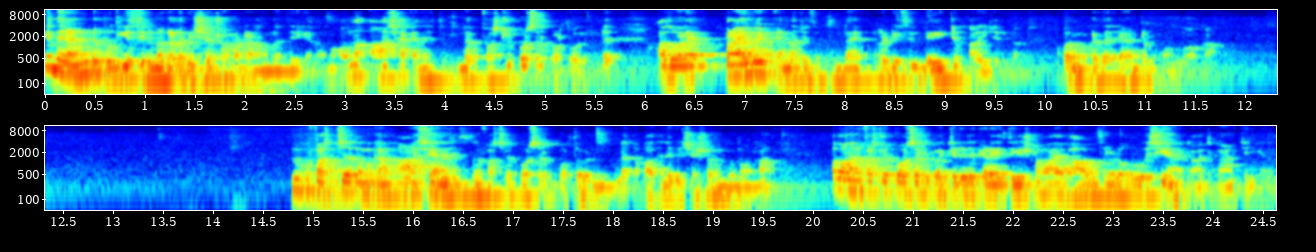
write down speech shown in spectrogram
ഇന്ന് രണ്ട് പുതിയ സിനിമകളുടെ വിശേഷമായിട്ടാണ് നമ്മൾ എത്തിയിരിക്കുന്നത്. ഒന്ന് ആശ എന്ന ചിത്രത്തിന്റെ ഫസ്റ്റ് പോസ്റ്റർ പുറത്തു വന്നിട്ടുണ്ട്. അതുപോലെ പ്രൈവറ്റ് എന്ന ചിത്രത്തിന്റെ റിലീസിംഗ് ഡേറ്റും അറിയിച്ചിട്ടുണ്ട്. അപ്പോൾ നമുക്കത് രണ്ടും ഒന്ന് നോക്കാം. നമുക്ക് ഫസ്റ്റ് നമുക്ക് ആശ എന്ന ചിത്രത്തിന്റെ ഫസ്റ്റ് പോസ്റ്റർ പുറത്തു വരുന്നുണ്ട്. അപ്പോൾ അതിന്റെ വിശേഷം നമുക്ക് നോക്കാം. അപ്പോൾ അതിന് ഫസ്റ്റ് പോസ്റ്ററിൽ ചെടികൾക്കിടയിൽ തീക്ഷ്ണമായ ഭാവത്തിലുള്ള ഓശിയാണ് കാണിച്ചിരിക്കുന്നത്.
